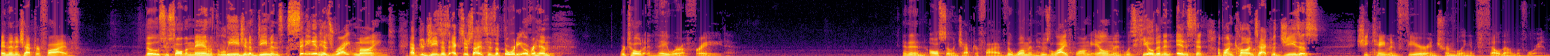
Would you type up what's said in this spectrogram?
And then in chapter 5, those who saw the man with the legion of demons sitting in his right mind after Jesus exercised his authority over him were told, and they were afraid. And then also in chapter 5, the woman whose lifelong ailment was healed in an instant upon contact with Jesus, she came in fear and trembling and fell down before him.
